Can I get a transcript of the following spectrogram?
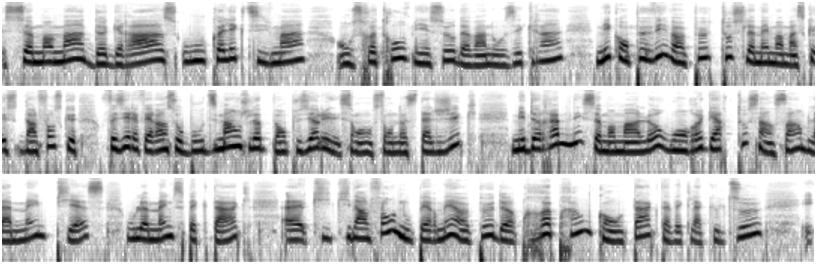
ce moment de grâce où collectivement, on se retrouve bien sûr devant nos écrans, mais qu'on peut vivre un peu tous le même moment. Dans le fond, ce que vous faisiez référence au beau dimanche, là, bon, plusieurs sont, nostalgiques, mais de ramener ce moment-là où on regarde tous ensemble la même pièce ou le même spectacle, euh, qui, qui dans le fond nous permet un peu de reprendre contact avec la culture. Et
